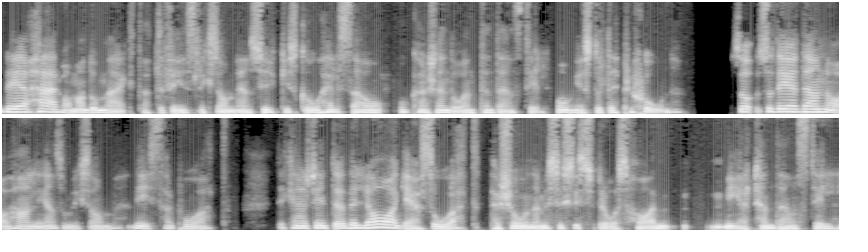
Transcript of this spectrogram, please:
Det här har man då märkt att det finns liksom en psykisk ohälsa och, och kanske ändå en tendens till ångest och depression. Så, så det är den avhandlingen som liksom visar på att det kanske inte överlag är så att personer med cystisk fibros har mer tendens till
